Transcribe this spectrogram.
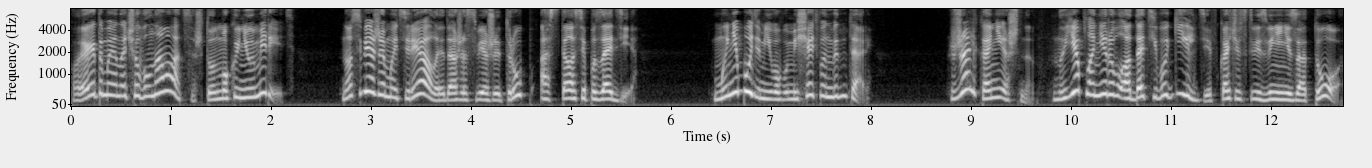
поэтому я начал волноваться, что он мог и не умереть. Но свежие материалы и даже свежий труп остался позади. Мы не будем его помещать в инвентарь. Жаль, конечно, но я планировал отдать его гильдии в качестве извинения за то,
